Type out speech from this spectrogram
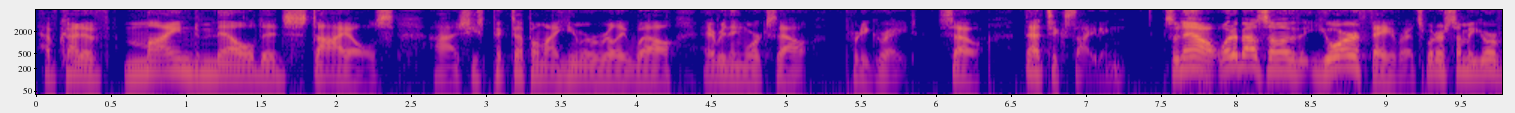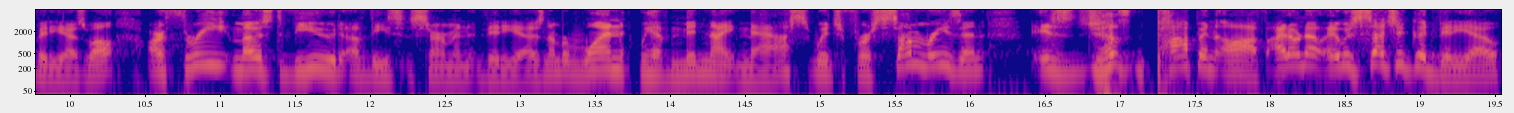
have kind of mind melded styles. Uh, she's picked up on my humor really well. Everything works out pretty great. So that's exciting. So now, what about some of your favorites? What are some of your videos? Well, our three most viewed of these sermon videos. Number one, we have Midnight Mass, which for some reason is just popping off. I don't know. It was such a good video.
